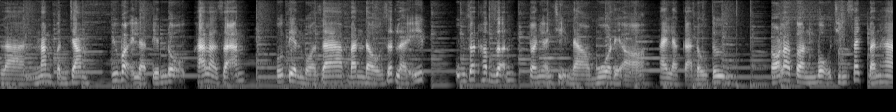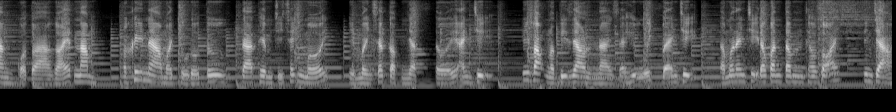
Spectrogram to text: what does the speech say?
là 5%. Như vậy là tiến độ khá là giãn Số tiền bỏ ra ban đầu rất là ít, cũng rất hấp dẫn cho những anh chị nào mua để ở hay là cả đầu tư. Đó là toàn bộ chính sách bán hàng của tòa GS5 và khi nào mà chủ đầu tư ra thêm chính sách mới thì mình sẽ cập nhật tới anh chị. Hy vọng là video lần này sẽ hữu ích với anh chị. Cảm ơn anh chị đã quan tâm theo dõi. Xin chào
